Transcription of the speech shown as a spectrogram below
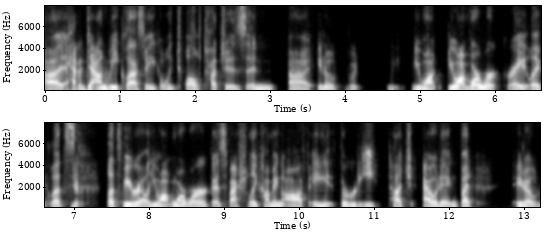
Uh, had a down week last week, only 12 touches, and uh, you know you want you want more work, right? Like let's yeah. let's be real. You want more work, especially coming off a 30 touch outing. But you know,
